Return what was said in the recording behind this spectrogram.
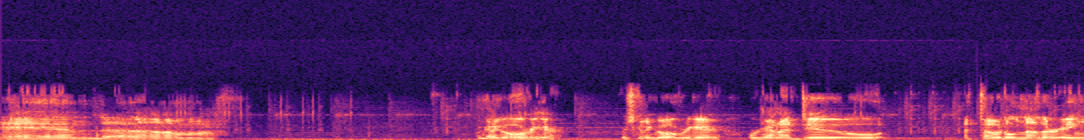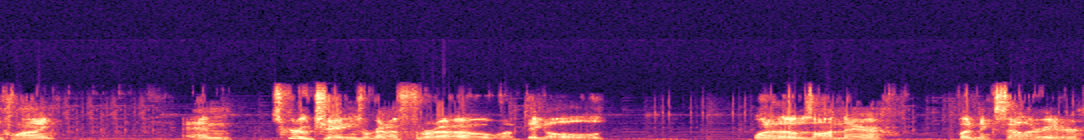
and um, we're gonna go over here. We're just gonna go over here. We're gonna do a total another incline, and screw chains. We're gonna throw a big old one of those on there. Put an accelerator,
